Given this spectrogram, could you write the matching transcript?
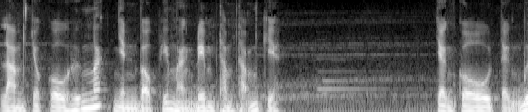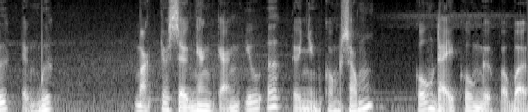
Làm cho cô hướng mắt nhìn vào phía màn đêm thăm thẳm kia. Chân cô từng bước từng bước, Mặc cho sự ngăn cản yếu ớt từ những con sóng Cố đẩy cô ngược vào bờ.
